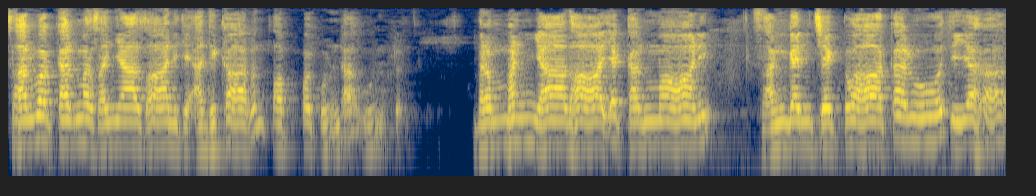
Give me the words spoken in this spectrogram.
సర్వకర్మ సన్యాసానికి అధికారం తప్పకుండా ఉంటుంది. బ్రహ్మణ్యాధాయ కర్మాణి సంగం త్యక్వా కరోతి యః.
